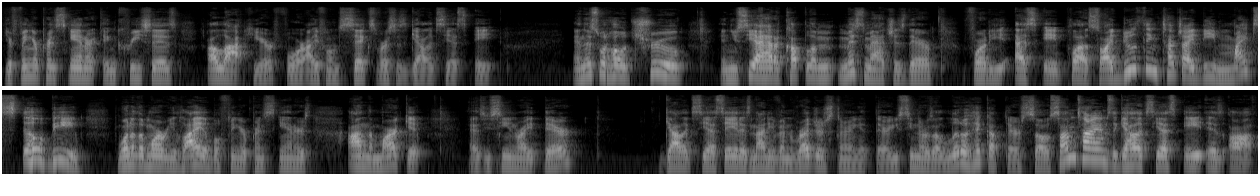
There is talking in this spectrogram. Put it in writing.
your fingerprint scanner increases a lot here for iPhone 6 versus Galaxy S8. And this would hold true, and you see I had a couple of mismatches there for the S8 Plus. So I do think Touch ID might still be one of the more reliable fingerprint scanners on the market. As you've seen right there, Galaxy S8 is not even registering it there. You've seen there was a little hiccup there. So sometimes the Galaxy S8 is off.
